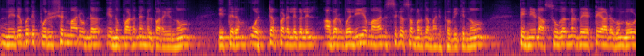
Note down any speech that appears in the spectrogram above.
നിരവധി പുരുഷന്മാരുണ്ട് എന്ന് പഠനങ്ങൾ പറയുന്നു. ഇത്തരം ഒറ്റപ്പെടലുകളിൽ അവർ വലിയ മാനസിക സമ്മർദ്ദം അനുഭവിക്കുന്നു. പിന്നീട് അസുഖങ്ങൾ വേട്ടയാടുമ്പോൾ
